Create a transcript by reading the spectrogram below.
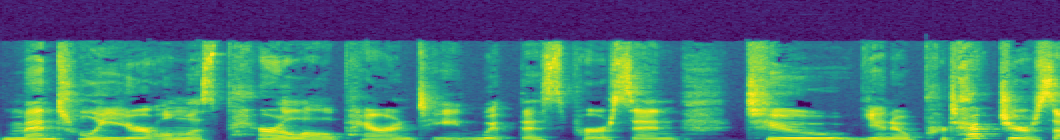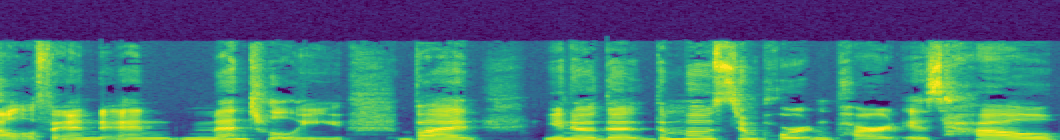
mentally you're almost parallel parenting with this person to you know protect yourself and and mentally. But you know the the most important part is how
